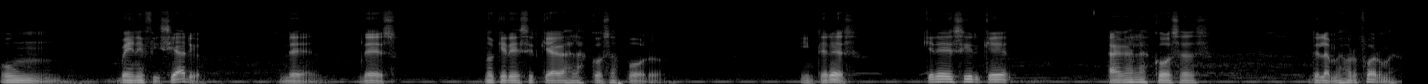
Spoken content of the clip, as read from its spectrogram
un beneficiario de, de eso. No quiere decir que hagas las cosas por interés. Quiere decir que hagas las cosas de la mejor forma.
